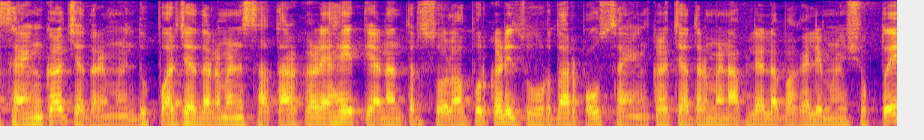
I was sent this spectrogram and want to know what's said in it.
सायंकाळच्या दरम्यान दुपारच्या दरम्यान साताराकडे आहे त्यानंतर सोलापूरकडे जोरदार पाऊस सायंकाळच्या दरम्यान आपल्याला बघायला मिळू शकतोय.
